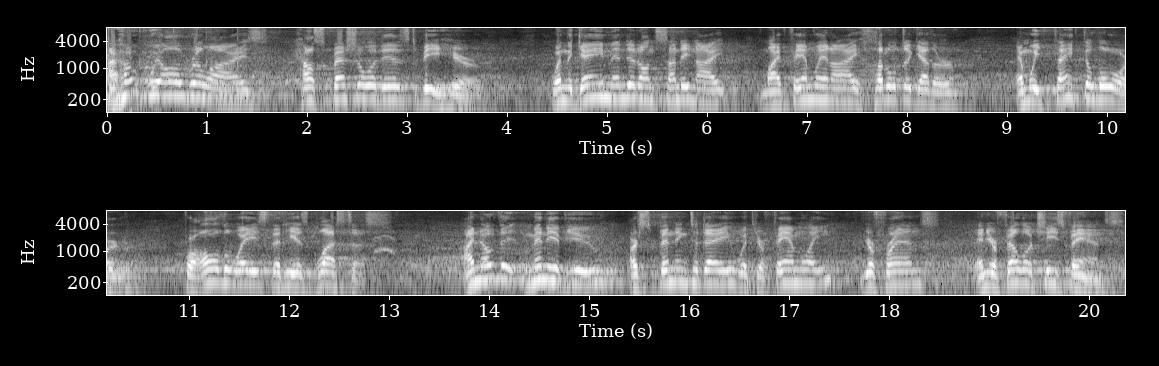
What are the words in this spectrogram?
I hope we all realize how special it is to be here. When the game ended on Sunday night, my family and I huddled together and we thanked the Lord for all the ways that He has blessed us. I know that many of you are spending today with your family, your friends, and your fellow Chiefs fans.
